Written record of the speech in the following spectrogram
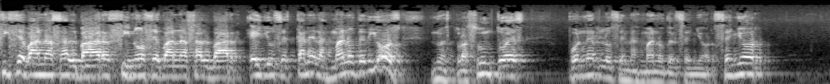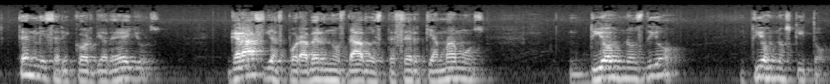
si se van a salvar, si no se van a salvar. Ellos están en las manos de Dios. Nuestro asunto es ponerlos en las manos del Señor. Señor, ten misericordia de ellos. Gracias por habernos dado este ser que amamos. Dios nos dio, Dios nos quitó.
